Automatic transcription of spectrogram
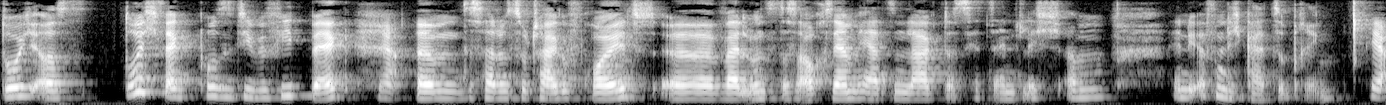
durchaus durchweg positive Feedback. Ja. Ähm, das hat uns total gefreut, äh, weil uns das auch sehr am Herzen lag, das jetzt endlich ähm, in die Öffentlichkeit zu bringen. Ja.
